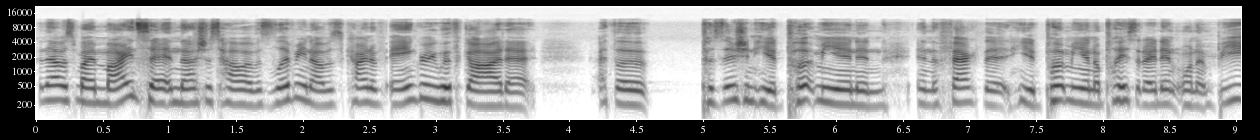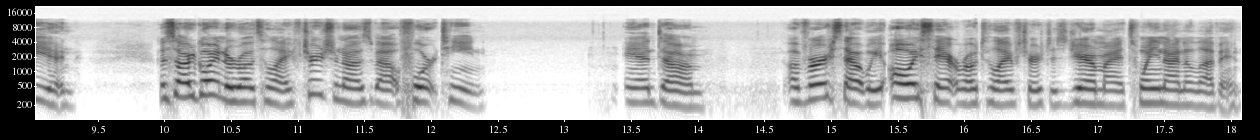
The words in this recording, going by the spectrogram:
And that was my mindset, and that's just how I was living. I was kind of angry with God at, at the position He had put me in, and, and the fact that He had put me in a place that I didn't want to be. And I started going to Road to Life Church when I was about 14. And um, a verse that we always say at Road to Life Church is Jeremiah 29 11.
